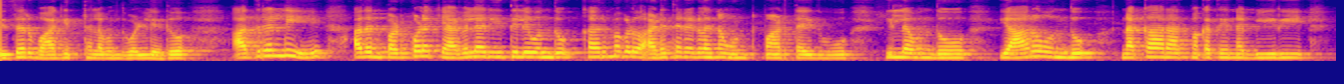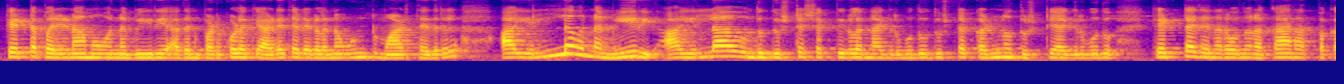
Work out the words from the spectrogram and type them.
ಡಿಸರ್ವ್ ಆಗಿತ್ತಲ್ಲ ಒಂದು ಒಳ್ಳೆಯದು? ಅದರಲ್ಲಿ ಅದನ್ನು ಪಡ್ಕೊಳ್ಳೋಕೆ ಯಾವೆಲ್ಲ ರೀತಿಯಲ್ಲಿ ಒಂದು ಕರ್ಮಗಳು, ಅಡೆತಡೆಗಳನ್ನು ಉಂಟು ಮಾಡ್ತಾ ಇದ್ವು? ಇಲ್ಲ ಒಂದು ಯಾರೋ ಒಂದು ನಕಾರಾತ್ಮಕತೆಯನ್ನು ಬೀರಿ, ಕೆಟ್ಟ ಪರಿಣಾಮವನ್ನು ಬೀರಿ ಅದನ್ನು ಪಡ್ಕೊಳ್ಳೋಕ್ಕೆ ಅಡೆತಡೆಗಳನ್ನು ಉಂಟು ಮಾಡ್ತಾ ಇದ್ರಲ್ಲ, ಆ ಎಲ್ಲವನ್ನು ಮೀರಿ, ಆ ಎಲ್ಲ ಒಂದು ದುಷ್ಟಶಕ್ತಿಗಳನ್ನಾಗಿರ್ಬೋದು ದುಷ್ಟ ಕಣ್ಣು ದೃಷ್ಟಿಯಾಗಿರ್ಬೋದು, ಕೆಟ್ಟ ಜನರ ಒಂದು ನಕಾರಾತ್ಮಕ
